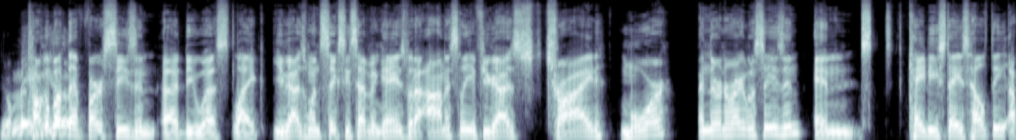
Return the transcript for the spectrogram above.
You know, Talk about a- that first season, uh, D West. Like you guys won 67 games, but honestly, if you guys tried more and during the regular season and KD stays healthy, I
